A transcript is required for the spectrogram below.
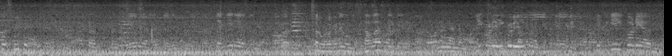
ಸರ್ ಸ್ವೀಟ್ ಸರ್ ಒಳಗಡೆ ಹೋಗಿ ಈ ಕೊಡಿ ಈ ಕೊಡಿ ಕಿಟಕಿ ಕೊಡಿ ಅವ್ರಿಗೆ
